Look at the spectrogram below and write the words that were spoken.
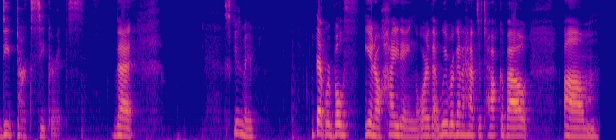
deep dark secrets that excuse me that we're both you know hiding or that we were going to have to talk about um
